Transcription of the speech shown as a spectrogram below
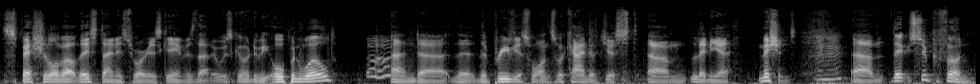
special about this Dynasty Warriors game is that it was going to be open world, Uh-huh. and uh, the the previous ones were kind of just um, linear missions. Mm-hmm. Um, they're super fun,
